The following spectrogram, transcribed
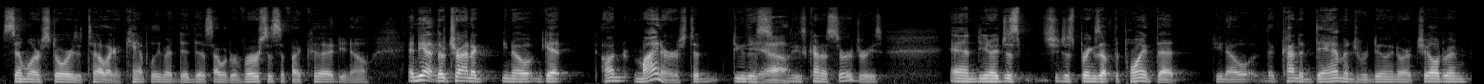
similar stories to tell. Like, I can't believe I did this. I would reverse this if I could, you know. And yet they're trying to, you know, get un- minors to do this Yeah. these kind of surgeries. And you know, just she just brings up the point that you know the kind of damage we're doing to our children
